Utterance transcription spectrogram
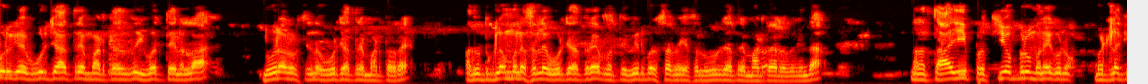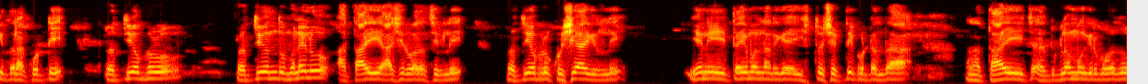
ಊರಿಗೆ ಊರು ಜಾತ್ರೆ ಮಾಡ್ತಾ ಇರೋದು ಇವತ್ತೇನಲ್ಲ, ನೂರಾರು ವರ್ಷದಿಂದ ಊರು ಜಾತ್ರೆ ಮಾಡ್ತಾವ್ರೆ. ಅದು ದುಗ್ಲಮ್ಮನ ಹೆಸರಲ್ಲೇ ಊರು ಜಾತ್ರೆ ಮತ್ತು ವೀರಭದ್ರ ಸ್ವಾಮಿ ಹೆಸರಲ್ಲಿ ಊರು ಜಾತ್ರೆ ಮಾಡ್ತಾ ಇರೋದ್ರಿಂದ ನನ್ನ ತಾಯಿ ಪ್ರತಿಯೊಬ್ಬರು ಮನೆಗೂ ಮಡ್ಲಕ್ಕಿ ಥರ ಕೊಟ್ಟು ಪ್ರತಿಯೊಬ್ಬರು ಪ್ರತಿಯೊಂದು ಮನೇಲೂ ಆ ತಾಯಿ ಆಶೀರ್ವಾದ ಸಿಗಲಿ ಪ್ರತಿಯೊಬ್ಬರು ಖುಷಿಯಾಗಿರಲಿ. ಏನು ಈ ಟೈಮಲ್ಲಿ ನನಗೆ ಇಷ್ಟು ಶಕ್ತಿ ಕೊಟ್ಟಂಥ ನನ್ನ ತಾಯಿ ಚ ದುಗ್ಲಮ್ಮಂಗಿರ್ಬೋದು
